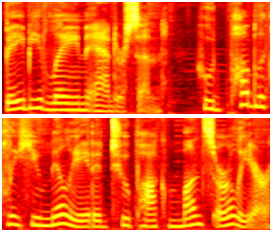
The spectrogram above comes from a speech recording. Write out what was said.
Baby Lane Anderson, who'd publicly humiliated Tupac months earlier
